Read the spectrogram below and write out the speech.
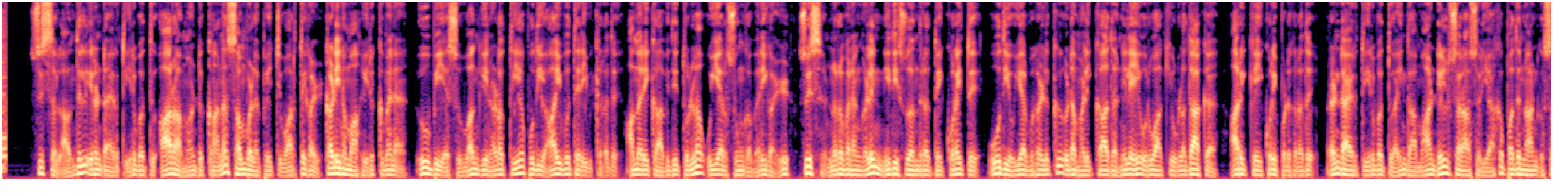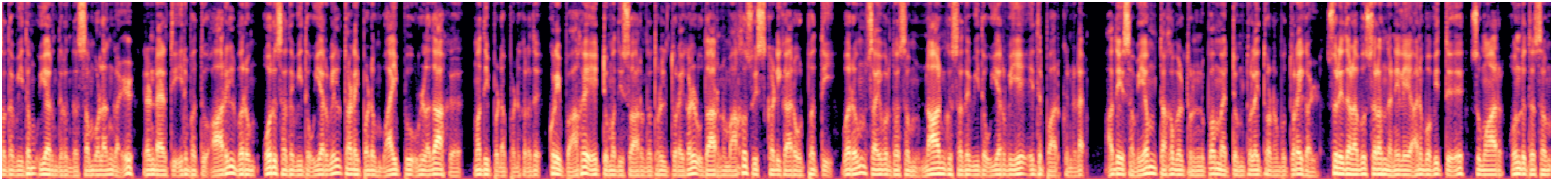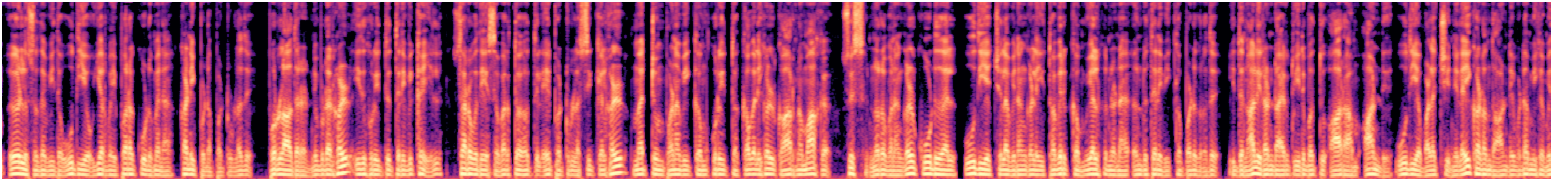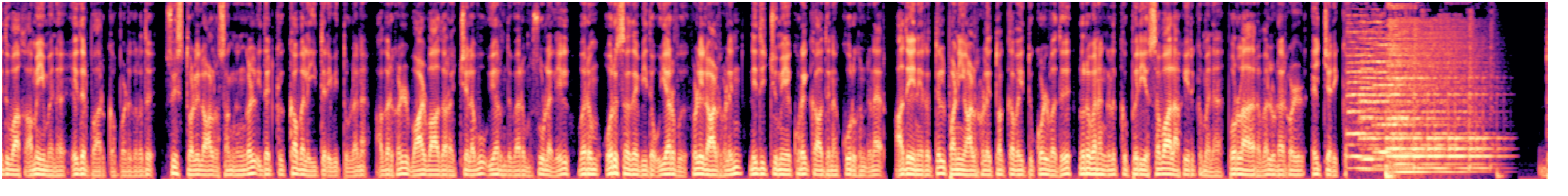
சுவிட்சர்லாந்தில் இரண்டாயிரத்தி இருபத்தி ஆறாம் ஆண்டுக்கான சம்பள பேச்சுவார்த்தைகள் கடினமாக இருக்கும் என யூபிஎஸ் வங்கி நடத்திய புதிய ஆய்வு தெரிவிக்கிறது. அமெரிக்கா விதித்துள்ள உயர் சுங்க வரிகள் சுவிஸ் நிறுவனங்களின் நிதி சுதந்திரத்தை குறைத்து ஊதிய உயர்வுகளுக்கு இடமளிக்காத நிலையை உருவாக்கியுள்ளதாக அறிக்கை குறிப்பிடுகிறது. இரண்டாயிரத்தி இருபத்தி ஐந்தாம் ஆண்டில் சராசரியாக பதினான்கு சதவீதம் உயர்ந்திருந்த சம்பளங்கள் இரண்டாயிரத்தி இருபத்தி ஆறில் வரும் ஒரு சதவீத உயர்வில் தடைப்படும் வாய்ப்பு உள்ளதாக மதிப்பிடப்படுகிறது. குறிப்பாக ஏற்றுமதி சார்ந்த தொழில்துறைகள் உதாரணமாக சுவிஸ் கடிகார உற்பத்தி வரும் சைபர் தசம் நான்கு சதவீத உயர்வையே எதிர்பார்க்கின்றன. அதே சமயம் தகவல் தொழில்நுட்பம் மற்றும் தொலைத்தொடர்பு துறைகள் சிறிதளவு சிறந்த நிலையை அனுபவித்து சுமார் ஒன்று தசம் ஏழு சதவீத ஊதிய உயர்வை பெறக்கூடும் என கணிப்பிடப்பட்டுள்ளது. பொருளாதார நிபுணர்கள் இதுகுறித்து தெரிவிக்கையில் சர்வதேச வர்த்தகத்தில் ஏற்பட்டுள்ள சிக்கல்கள் மற்றும் பணவீக்கம் குறித்த கவலைகள் காரணமாக சுவிஸ் நிறுவனங்கள் கூடுதல் ஊதிய செலவினங்களை தவிர்க்க முயல்கின்றன என்று தெரிவிக்கப்படுகிறது. இதனால் இரண்டாயிரத்தி இருபத்தி ஆறாம் ஆண்டு ஊதிய வளர்ச்சி நிலை கடந்த ஆண்டை விட மிக மெதுவாக அமையும் என எதிர்பார்க்கப்படுகிறது. சுவிஸ் தொழிலாளர் சங்கங்கள் இதற்கு கவலை தெரிவித்துள்ளன. அவர்கள் வாழ்வாதார செலவு உயர்ந்து வரும் சூழலில் வரும் ஒரு சதவீத உயர்வு தொழிலாளர்களின் நிதிச்சுமையை குறைக்காது என கூறுகின்றனர். அதே நேரத்தில் பணியாளர்களை தக்க வைத்துக் கொள்வது நிறுவனங்களுக்கு பெரிய சவாலாக இருக்கும் என பொருளாதார வல்லுநர்கள் எச்சரிக்கை.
